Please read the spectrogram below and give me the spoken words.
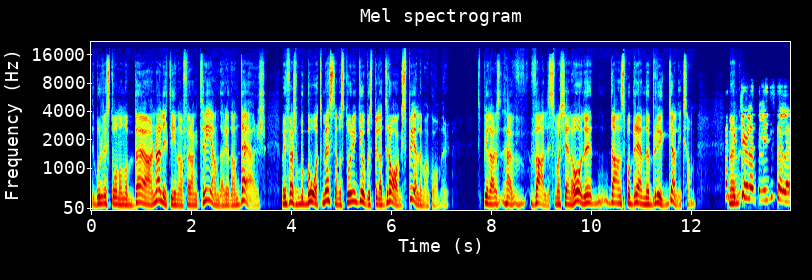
det borde väl stå någon och börna lite innanför entrén där, redan där. Ungefär som på båtmässan, då står det en gubbe och spelar dragspel när man kommer. Spelar sån här vals och man känner, åh, det är dans på Brännö brygga liksom. Men- Kul att du likställer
